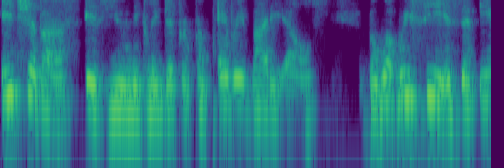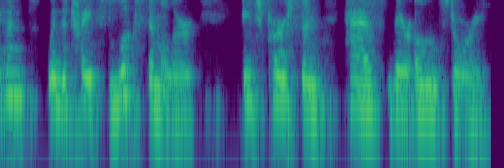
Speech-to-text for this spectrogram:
Each of us is uniquely different from everybody else. But what we see is that even when the traits look similar, each person has their own story.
